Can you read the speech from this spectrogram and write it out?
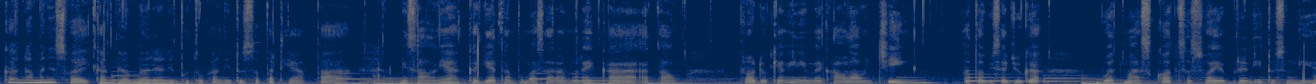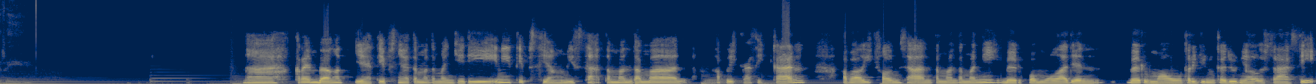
Karena menyesuaikan gambar yang dibutuhkan itu seperti apa, misalnya kegiatan pemasaran mereka atau produk yang ini mereka launching, atau bisa juga buat maskot sesuai brand itu sendiri. Nah, keren banget ya tipsnya teman-teman. Jadi ini tips yang bisa teman-teman aplikasikan. Apalagi kalau misalnya teman-teman nih baru pemula dan baru mau terjun ke dunia ilustrasi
